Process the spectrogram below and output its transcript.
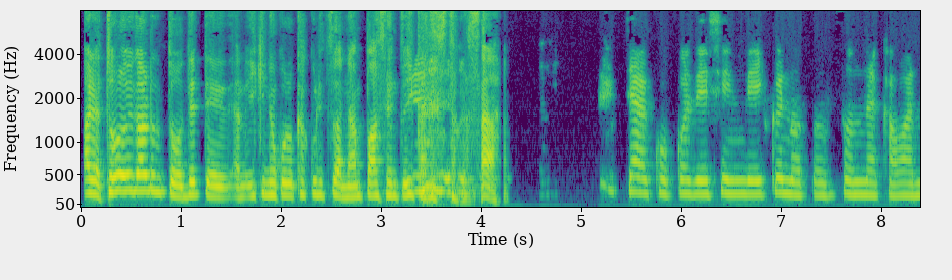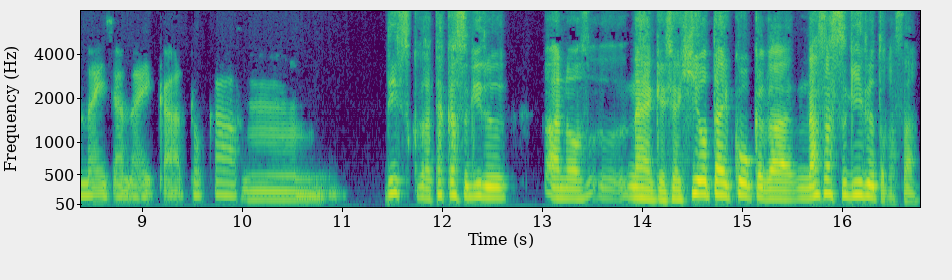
あるいはトロイガルト出て、あの、生き残る確率は何パーセント以下ですとかさ。じゃあここで死んでいくのとそんな変わんないじゃないかとか。うん。リスクが高すぎる、あの、なんやっけ、費用対効果がなさすぎるとかさ。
